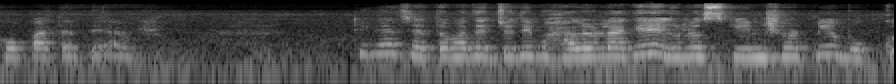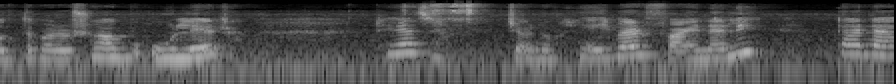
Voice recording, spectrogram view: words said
খোপাতে দেওয়ার ঠিক আছে? তোমাদের যদি ভালো লাগে, এগুলো স্ক্রিনশট নিয়ে বুক করতে পারো। সব উলের। ঠিক আছে? চলো, এইবার ফাইনালি টাটা!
